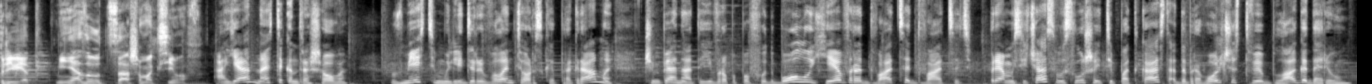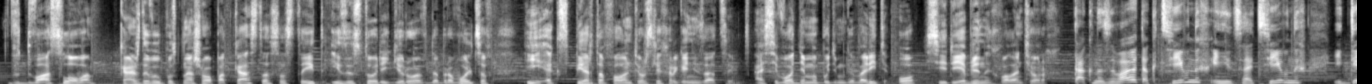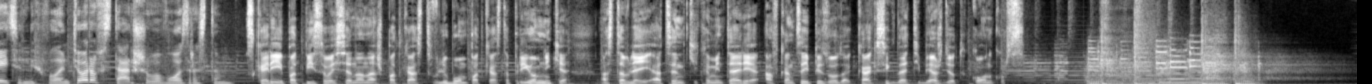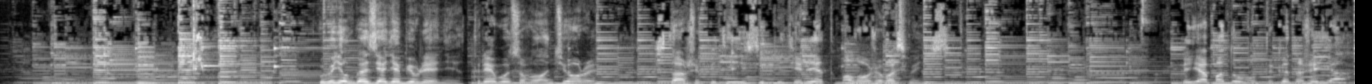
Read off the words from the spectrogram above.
Привет, меня зовут Саша Максимов. А я Настя Кондрашова. Вместе мы лидеры волонтерской программы чемпионата Европы по футболу Евро-2020. Прямо сейчас вы слушаете подкаст о добровольчестве «Благодарю». В два слова. Каждый выпуск нашего подкаста состоит из историй героев-добровольцев и экспертов волонтерских организаций. А сегодня мы будем говорить о серебряных волонтерах. Так называют активных, инициативных и деятельных волонтеров старшего возраста. Скорее подписывайся на наш подкаст в любом подкастоприемнике, оставляй оценки, комментарии, а в конце эпизода, как всегда, тебя ждет конкурс. Увидел в газете объявление. Требуются волонтеры старше 55 лет, моложе 80. И я подумал, так это же я.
